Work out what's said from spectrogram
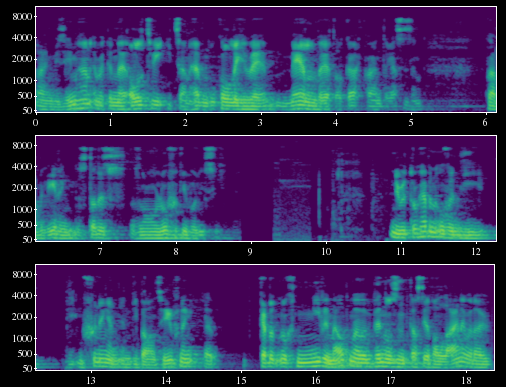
naar een museum gaan en we kunnen daar alle twee iets aan hebben, ook al liggen wij mijlen uit elkaar qua interesses en qua beleving. Dus dat is, een ongelooflijke evolutie. Nu we het toch hebben over die, die oefeningen en die balanceeroefening, uh, ik heb het nog niet vermeld, maar we bevinden ons in het kasteel van Laarne, waar u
